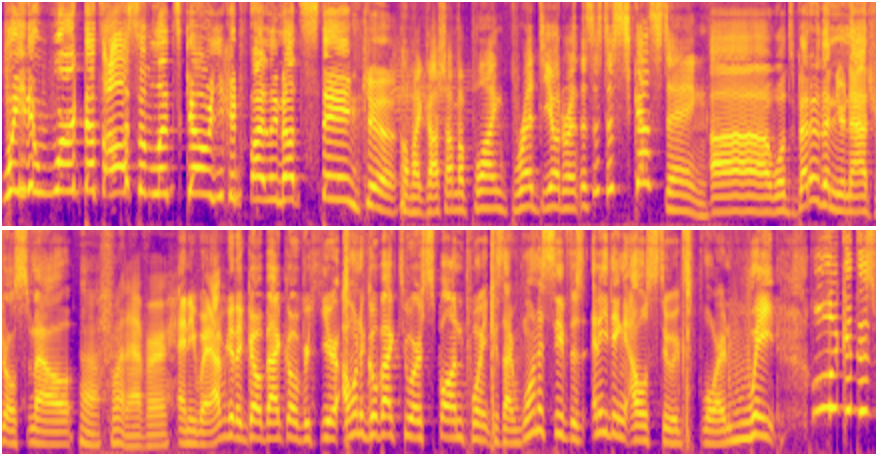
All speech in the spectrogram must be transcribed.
wait, it worked. That's awesome. Let's go. You can finally not stink. Oh my gosh, I'm applying bread deodorant. This is disgusting. Uh, well, it's better than your natural smell. Uh, whatever. Anyway, I'm gonna go back over here. I want to go back to our spawn point because I want to see if there's anything else to explore. And wait, look at this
